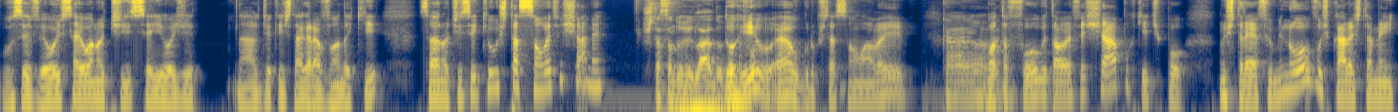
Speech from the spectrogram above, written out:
você vê hoje, saiu a notícia aí, hoje, no dia que a gente tá gravando aqui, saiu a notícia que o Estação vai fechar, né? Estação do Rio lá do Do Rio, é, o grupo Estação lá vai. Caramba. Botafogo e tal vai fechar, porque, tipo, não estreia filme novo, os caras também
